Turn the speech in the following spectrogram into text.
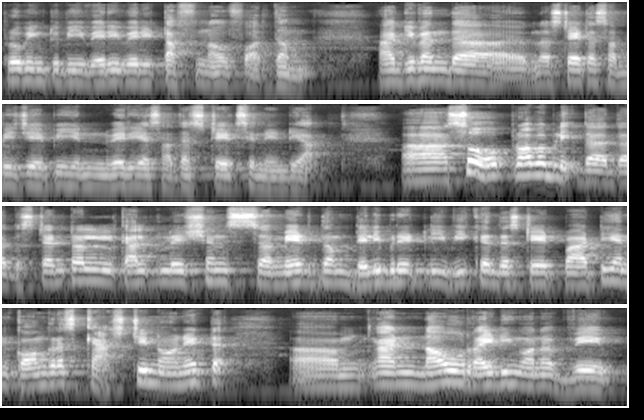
proving to be very very tough now for them, given the, the status of BJP in various other states in India. Uh, so probably the, the, the central calculations uh, made them deliberately weaken the state party and Congress cashed in on it um, and now riding on a wave.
